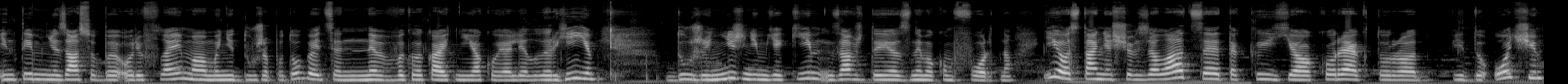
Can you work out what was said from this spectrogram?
інтимні засоби Oriflame мені дуже подобаються, не викликають ніякої алергії. Дуже ніжні, м'які, завжди з ними комфортно. І останнє, що взяла, це такий е, коректор під очі.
